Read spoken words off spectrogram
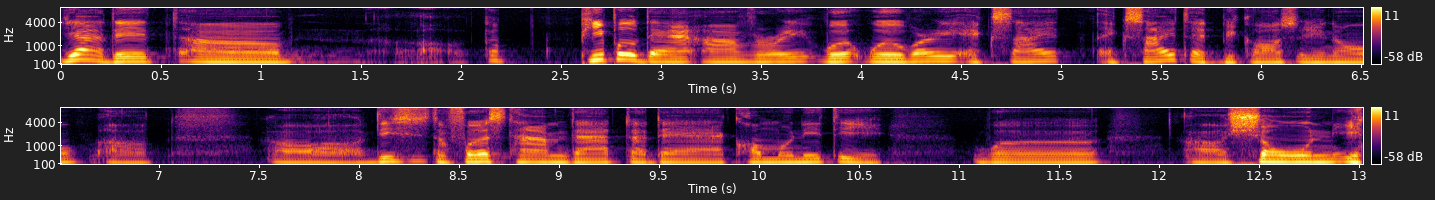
yeah, they uh, people there are very were, were very excited excited because you know uh, uh, this is the first time that uh, their community were uh, shown in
